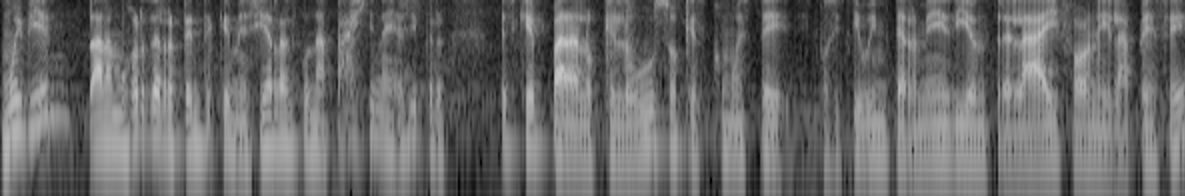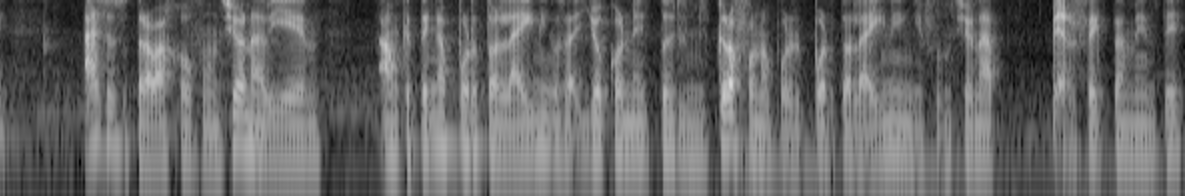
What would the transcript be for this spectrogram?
muy bien. A lo mejor de repente que me cierra alguna página y así, pero es que para lo que lo uso, que es como este dispositivo intermedio entre el iPhone y la PC, hace su trabajo, funciona bien. Aunque tenga puerto Lightning, o sea, yo conecto el micrófono por el puerto Lightning y funciona perfectamente.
